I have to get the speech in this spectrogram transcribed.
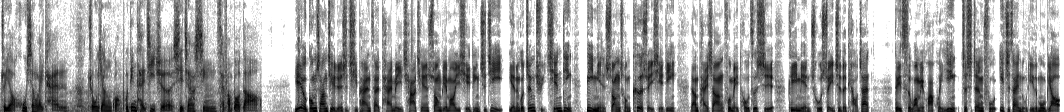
这要互相来谈。中央广播电台记者谢嘉欣采访报道。也有工商界人士期盼，在台美洽签双边贸易协定之际，也能够争取签订避免双重课税协定，让台商赴美投资时可以免除税制的挑战。对此，王美花回应：“这是政府一直在努力的目标，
